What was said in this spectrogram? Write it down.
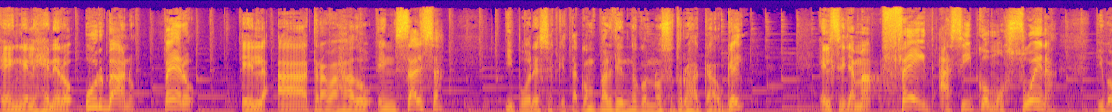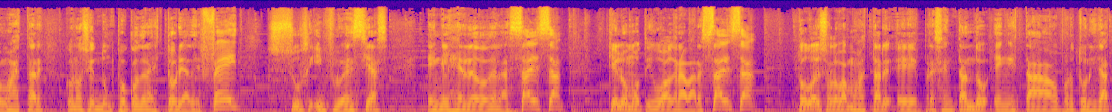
en el género urbano, pero él ha trabajado en salsa y por eso es que está compartiendo con nosotros acá, ¿ok? Él se llama Fade, así como suena. Y vamos a estar conociendo un poco de la historia de Fade, sus influencias en el género de la salsa, qué lo motivó a grabar salsa. Todo eso lo vamos a estar eh, presentando en esta oportunidad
